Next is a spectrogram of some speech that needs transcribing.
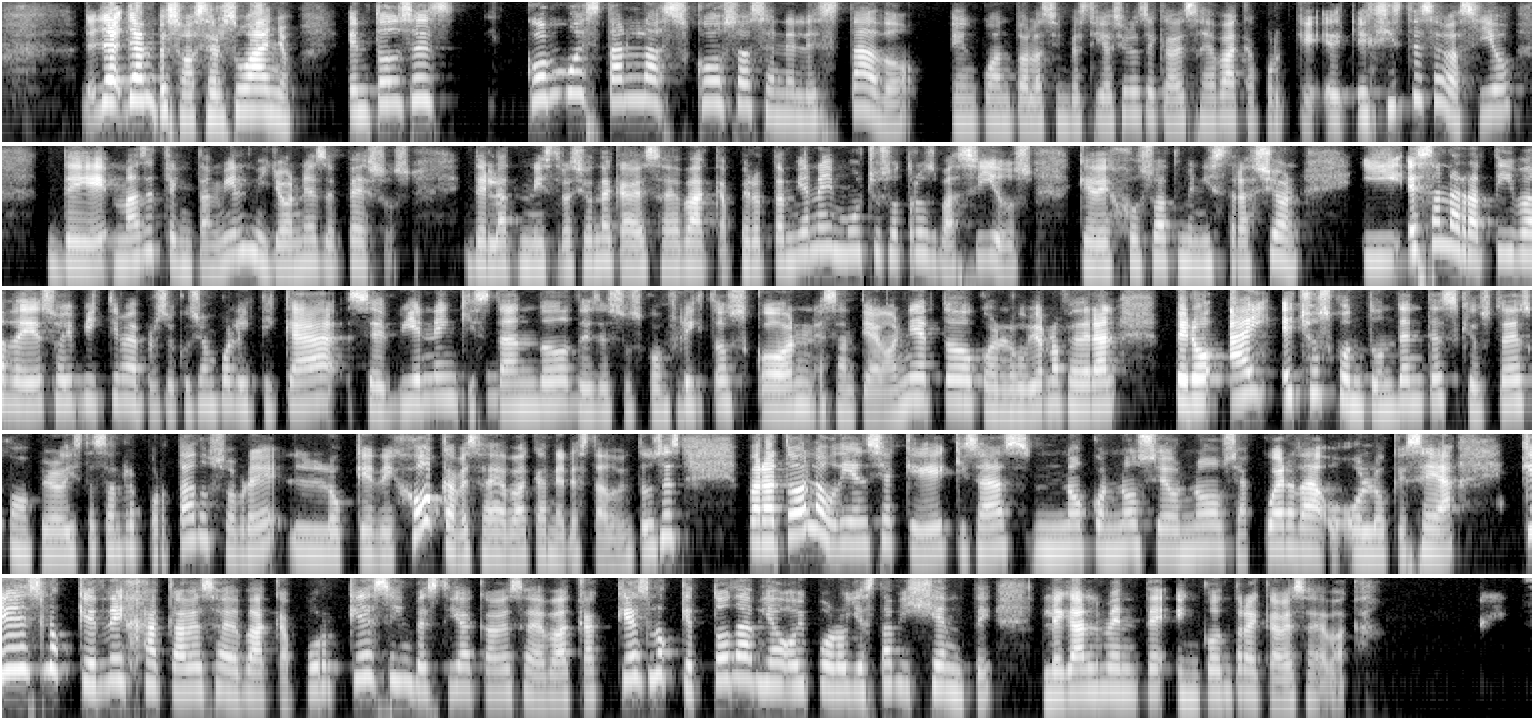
ya, ya empezó a hacer su año. Entonces, ¿Cómo están las cosas en el Estado en cuanto a las investigaciones de cabeza de vaca, porque eh, existe ese vacío de más de 30 mil millones de pesos de la administración de cabeza de vaca, pero también hay muchos otros vacíos que dejó su administración. Y esa narrativa de soy víctima de persecución política se viene enquistando desde sus conflictos con Santiago Nieto, con el gobierno federal, pero hay hechos contundentes que ustedes como periodistas han reportado sobre lo que dejó cabeza de vaca en el Estado. Entonces, para toda la audiencia que quizás no conoce, o no se acuerda o, lo que sea, ¿qué es lo que deja cabeza de vaca? ¿Por qué se investiga cabeza de vaca? ¿Qué es lo que todavía hoy por hoy está vigente legalmente en contra de cabeza de vaca?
